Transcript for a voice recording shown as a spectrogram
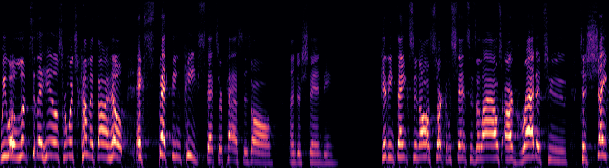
we will look to the hills from which cometh our help, expecting peace that surpasses all understanding. Giving thanks in all circumstances allows our gratitude to shape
